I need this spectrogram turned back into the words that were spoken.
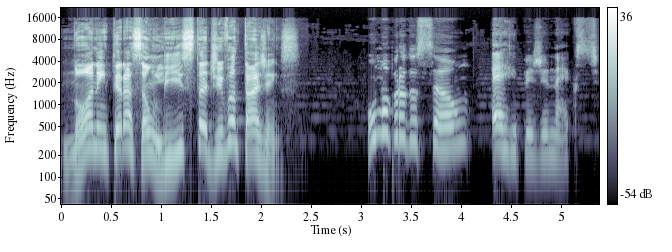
Nona interação Lista de vantagens. Uma produção RPG Next.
